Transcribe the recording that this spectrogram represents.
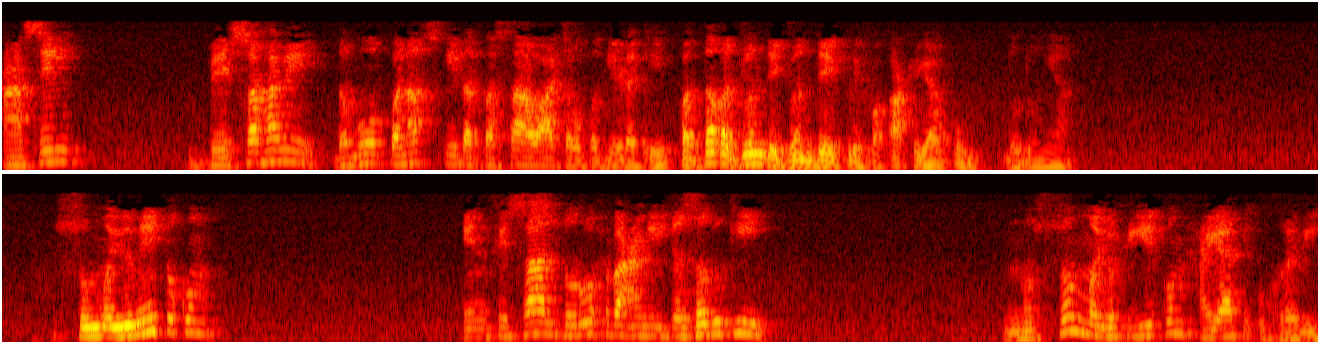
حاصل بې سهوي د مور په نفس کي درته ساه واچوه په ګېډه کي په دغه ژوند دي ژوندی کړي فاحياکم د دنيا ثم يميتکم انفصال د روح به عن الجسد کی نو ثم يحييكم حيات اخروی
